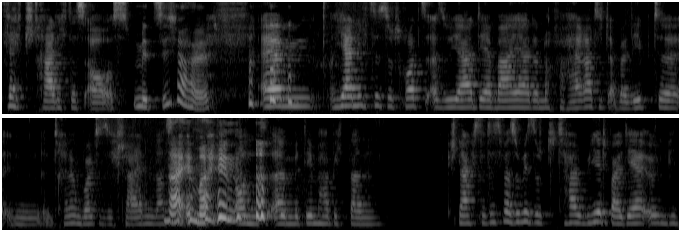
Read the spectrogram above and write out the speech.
vielleicht strahle ich das aus. Mit Sicherheit. ähm, ja, nichtsdestotrotz, also ja, der war ja dann noch verheiratet, aber lebte in, in Trennung, wollte sich scheiden lassen. Na, immerhin. Und äh, mit dem habe ich dann geschnackselt. Das war sowieso total weird, weil der irgendwie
